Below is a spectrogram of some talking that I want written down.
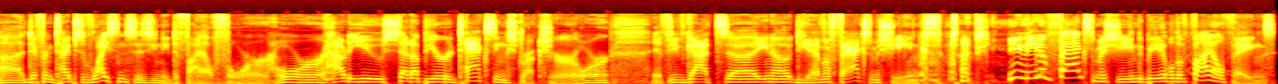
uh, different types of licenses you need to file for, or how do you set up your taxing structure, or if you've got uh, you know, do you have a fax machine? Sometimes you need a fax machine to be able to file things,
